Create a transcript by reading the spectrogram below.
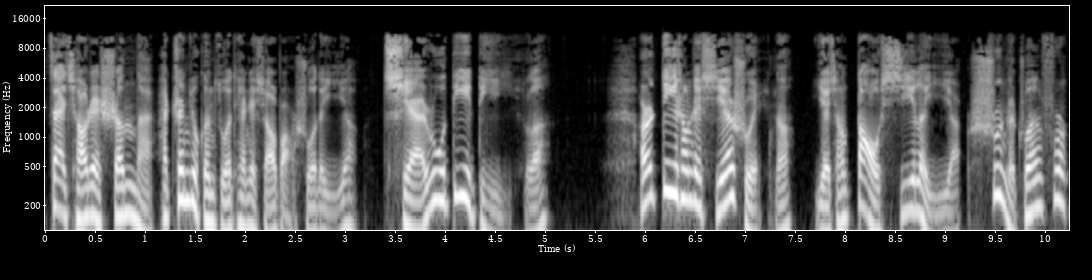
再瞧这身子，还真就跟昨天这小宝说的一样，潜入地底了。而地上这血水呢，也像倒吸了一样，顺着砖缝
